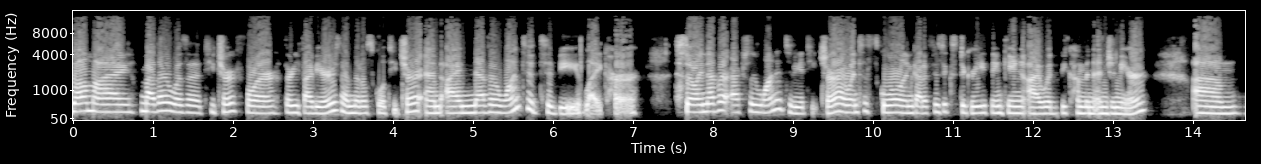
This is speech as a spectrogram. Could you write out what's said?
Well, my mother was a teacher for 35 years, a middle school teacher, and I never wanted to be like her. So I never actually wanted to be a teacher. I went to school and got a physics degree thinking I would become an engineer. Um,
